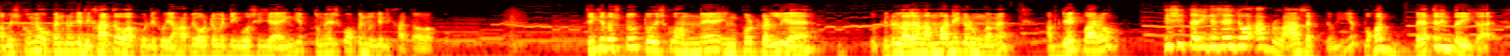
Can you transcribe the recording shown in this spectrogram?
अब इसको मैं ओपन करके दिखाता हूँ आपको। देखो, यहाँ पे ऑटोमेटिक वो चीज़ें आएँगे। तो मैं इसको ओपन करके दिखाता हूँ आपको। ठीक है दोस्तों तो इसको हमने इम्पोर्ट कर लिया है। तो फिर ज़्यादा लंबा नहीं करूँगा मैं। आप देख पा रहे हो, इसी तरीके से जो आप ला सकते हो, ये बहुत बेहतरीन तरीका है।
